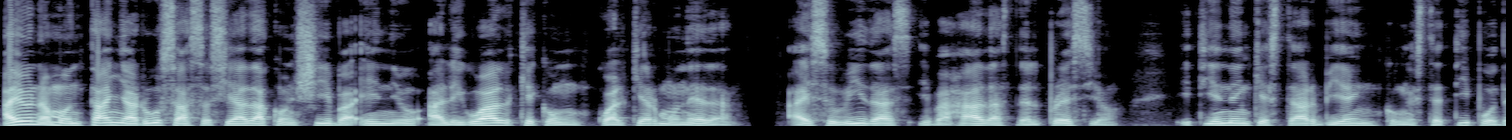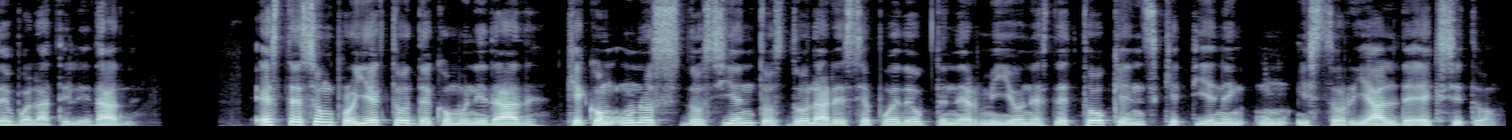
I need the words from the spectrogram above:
Hay una montaña rusa asociada con Shiba Inu al igual que con cualquier moneda. Hay subidas y bajadas del precio y tienen que estar bien con este tipo de volatilidad. Este es un proyecto de comunidad que con unos 200 dólares se puede obtener millones de tokens que tienen un historial de éxito.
